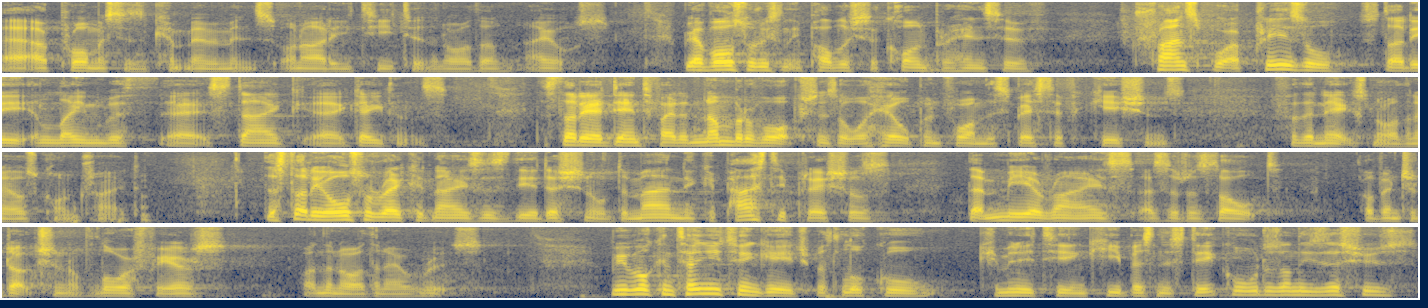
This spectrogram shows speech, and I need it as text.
uh, our promises and commitments on RET to the Northern Isles. We have also recently published a comprehensive transport appraisal study in line with uh, STAG uh, guidance. The study identified a number of options that will help inform the specifications for the next Northern Isles contract. The study also recognises the additional demand and capacity pressures that may arise as a result of introduction of lower fares on the Northern Isle routes. We will continue to engage with local community and key business stakeholders on these issues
